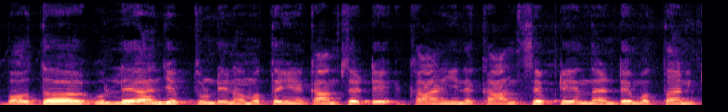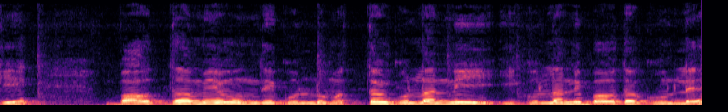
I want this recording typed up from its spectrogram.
బౌద్ధ గుళ్ళే అని చెప్తుండే నా మొత్తం ఈయన కాన్సెప్ట్ ఈయన కాన్సెప్ట్ ఏంటంటే మొత్తానికి బౌద్ధమే ఉంది. గుళ్ళు మొత్తం గుళ్ళన్నీ ఈ గుళ్ళన్నీ బౌద్ధ గుళ్ళే.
